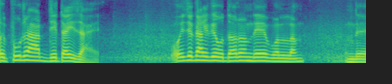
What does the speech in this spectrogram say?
ওই পুরো আর যেটাই যায়। ওই যে কালকে উদাহরণ দিয়ে বললাম যে,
